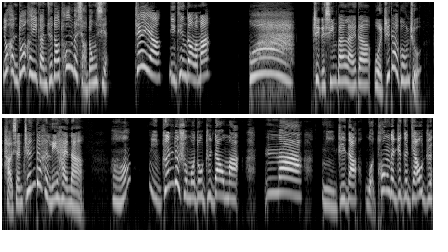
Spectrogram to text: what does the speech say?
有很多可以感觉到痛的小东西。这样，你听懂了吗？”哇，这个新搬来的我知道公主好像真的很厉害呢。嗯，你真的什么都知道吗？那你知道我痛的这个脚趾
